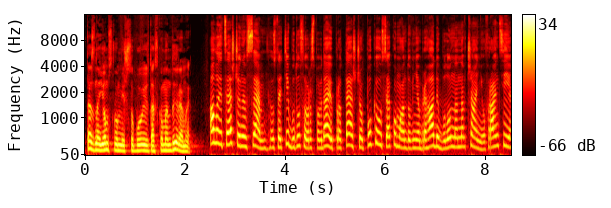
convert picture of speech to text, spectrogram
та знайомством між собою та з командирами. Але це ще не все. У статті Бутусов розповідає про те, що поки усе командування бригади було на навчанні у Франції,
